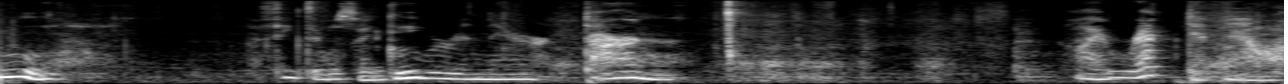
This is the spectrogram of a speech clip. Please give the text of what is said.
Ooh think there was a goober in there. Darn. I wrecked it now.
